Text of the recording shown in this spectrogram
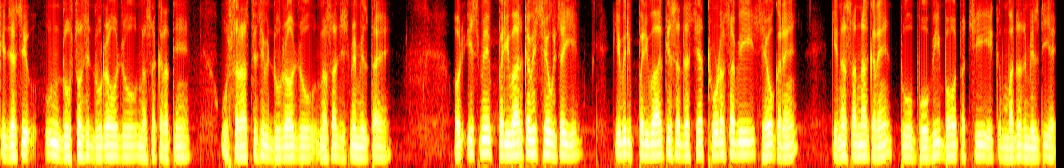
कि जैसे उन दोस्तों से दूर रहो जो नशा कराते हैं उस रास्ते से भी दूर रहो जो नशा जिसमें मिलता है। और इसमें परिवार का भी सहयोग चाहिए कि मेरी परिवार के सदस्य थोड़ा सा भी सहयोग करें। कि नशा ना करें तो वो भी बहुत अच्छी एक मदद मिलती है।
